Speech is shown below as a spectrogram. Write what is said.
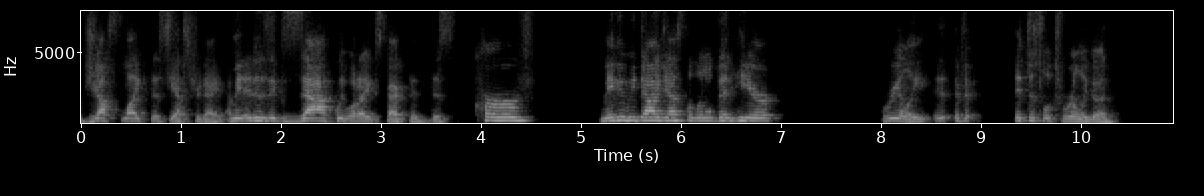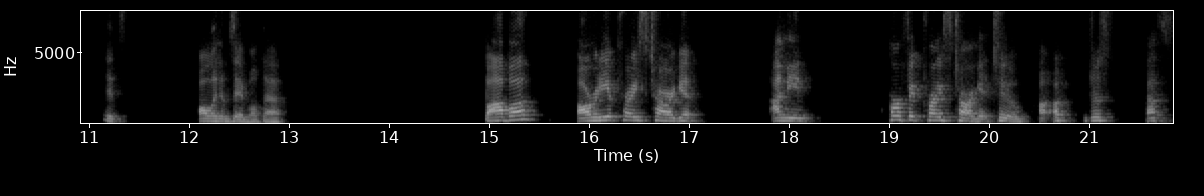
just like this yesterday. I mean, it is exactly what I expected. This curve, maybe we digest a little bit here. Really, if it, it just looks really good. It's all I can say about that. Baba, already at price target. I mean, perfect price target too. Uh, uh, just that's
